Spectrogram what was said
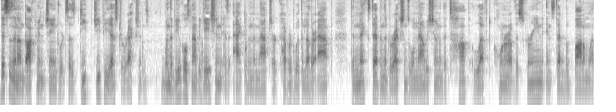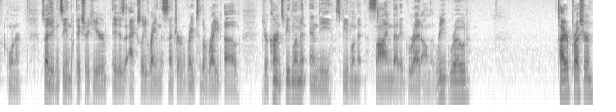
This is an undocumented change where it says deep GPS directions. When the vehicle's navigation is active and the maps are covered with another app, the next step in the directions will now be shown at the top left corner of the screen instead of the bottom left corner. So as you can see in the picture here, it is actually right in the center, right to the right of your current speed limit and the speed limit sign that it read on the road. Tire pressure,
